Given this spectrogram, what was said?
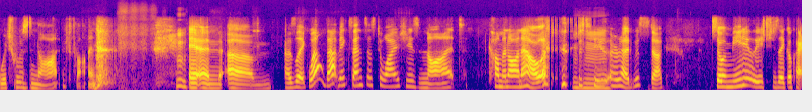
Which was not fun. and um, I was like, well, that makes sense as to why she's not coming on out. She- Mhm. her head was stuck. So immediately she's like, okay,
